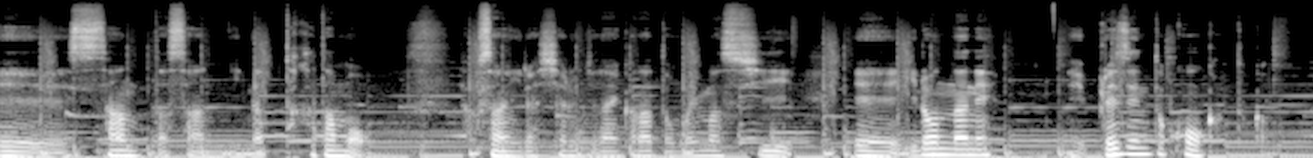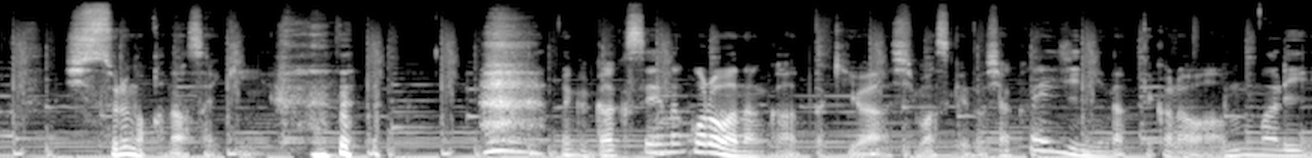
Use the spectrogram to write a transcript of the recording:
えーサンタさんになった方もたくさんいらっしゃるんじゃないかなと思いますし、えーいろんなね、えプレゼント交換とかもするのかな最近。なんか学生の頃はなんかあった気がしますけど社会人になってからはあんまり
